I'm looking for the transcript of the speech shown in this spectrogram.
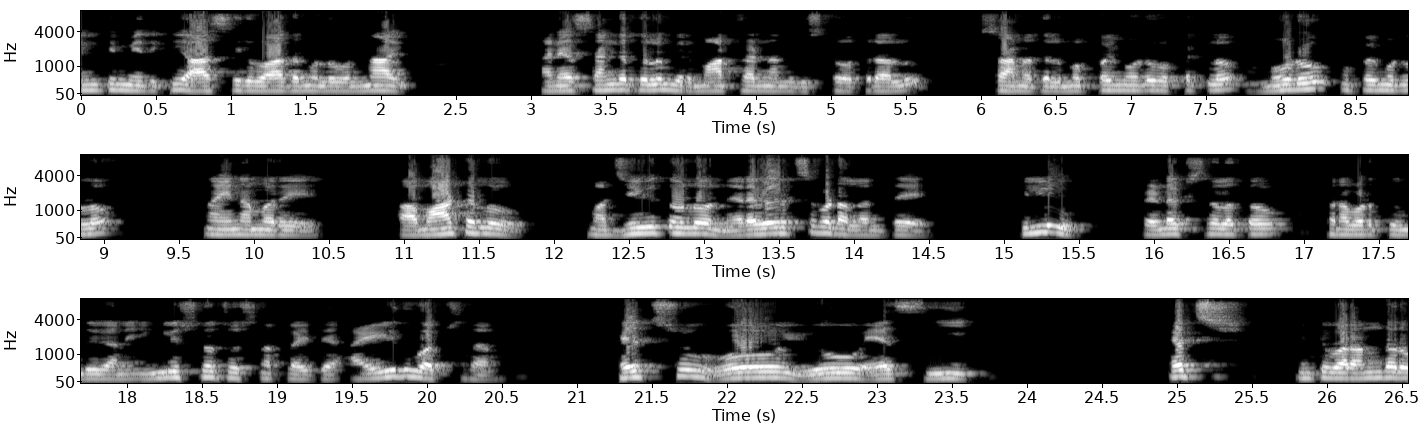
ఇంటి మీదకి ఆశీర్వాదములు ఉన్నాయి అనే సంగతులు మీరు మాట్లాడినందుకు స్తోత్రాలు. సామెతలు ముప్పై మూడు ఒకటిలో మూడు ముప్పై మూడులో అయినా మరి ఆ మాటలు మా జీవితంలో నెరవేర్చబడాలంటే ఇల్లు రెండక్షరాలతో కనబడుతుంది కానీ ఇంగ్లీష్లో చూసినట్లయితే ఐదు అక్షరాలు. హెచ్ ఓయుఎస్ఈ హెచ్ ఇంటి వారందరూ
